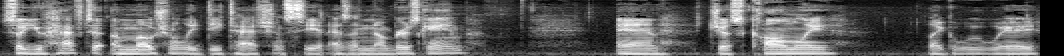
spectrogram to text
So you have to emotionally detach and see it as a numbers game, and just calmly, like Wu Wei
